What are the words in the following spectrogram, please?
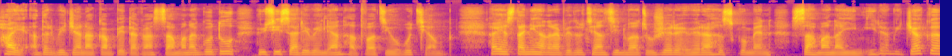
հայ-ադրբեջանական պետական սահմանագոտու հյուսիսարևելյան հատվածի ուղությամբ։ Հայաստանի Հանրապետության զինված ուժերը վերահսկում են սահմանային իրավիճակը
